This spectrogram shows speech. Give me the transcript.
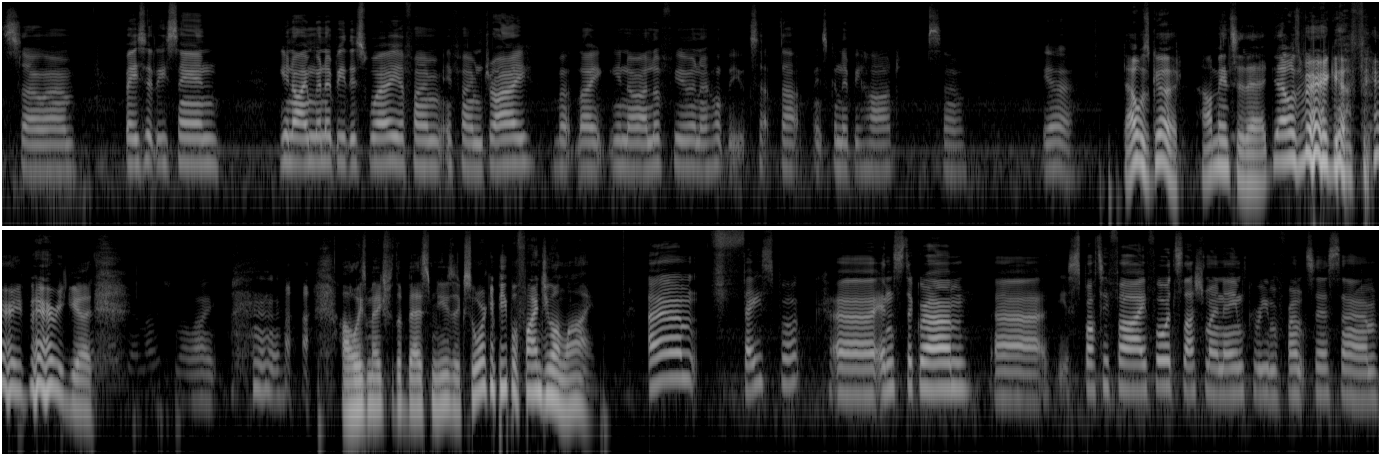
So um, basically saying, you know, I'm gonna be this way if I'm if I'm dry, but like you know, I love you and I hope that you accept that. It's gonna be hard. So, yeah. That was good. I'm into that. That was very good. Very very good. Always makes for the best music. So where can people find you online? Um, Facebook, uh, Instagram, uh, Spotify, forward slash my name, Karima Francis. Um,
